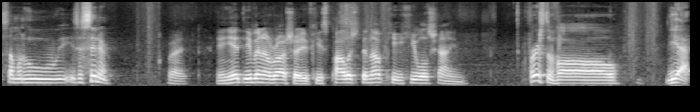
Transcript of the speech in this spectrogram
someone who is a sinner. Right. And yet, even in Rasha, if he's polished enough, he, he will shine. First of all, yeah,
